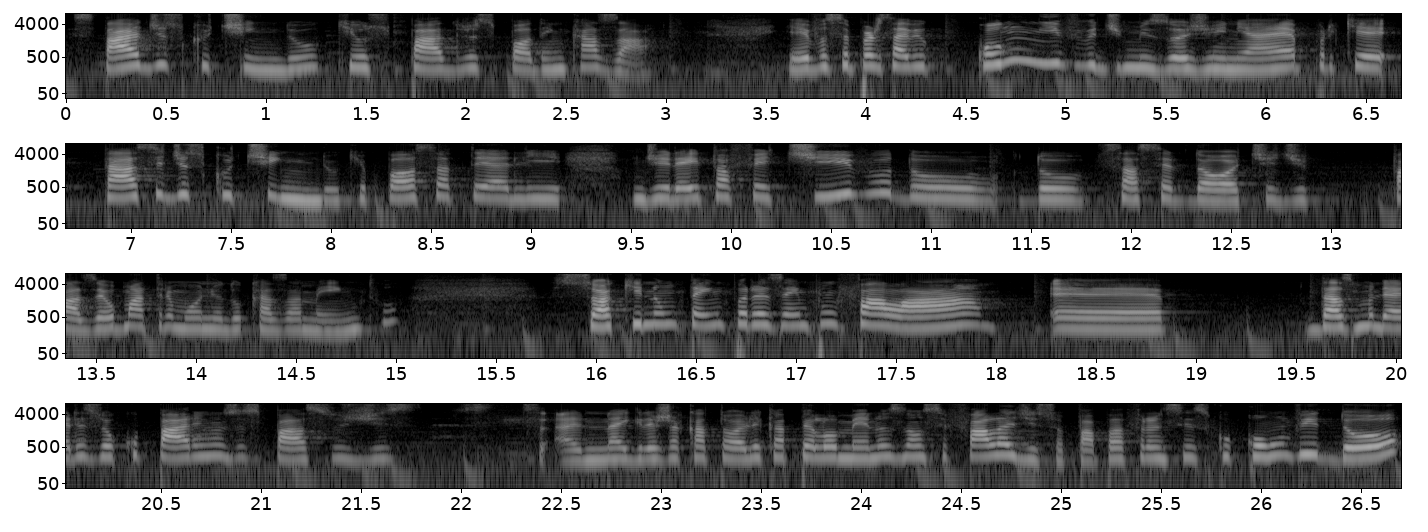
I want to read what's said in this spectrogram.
está discutindo que os padres podem casar. E aí você percebe quão nível de misoginia é, porque está se discutindo que possa ter ali um direito afetivo do, do sacerdote de fazer o matrimônio do casamento, só que não tem, por exemplo, em falar é, das mulheres ocuparem os espaços de na Igreja Católica, pelo menos, não se fala disso. O Papa Francisco convidou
